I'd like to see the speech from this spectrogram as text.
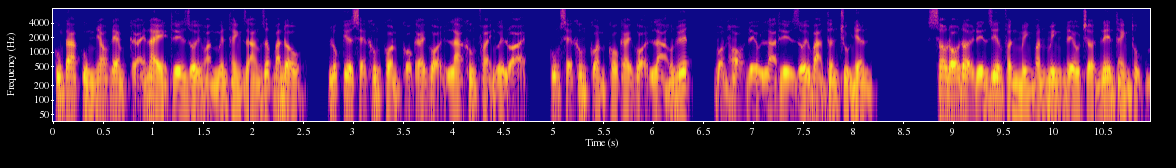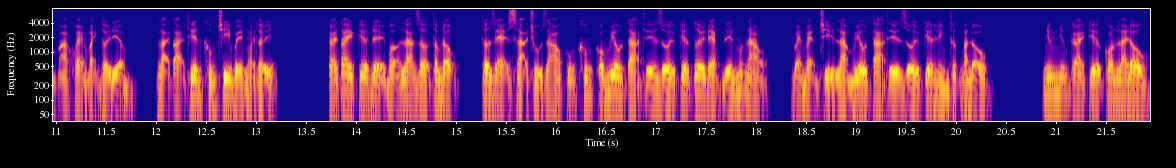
Cùng ta cùng nhau đem cái này thế giới hoàn nguyên thành dáng rất ban đầu, lúc kia sẽ không còn có cái gọi là không phải người loại, cũng sẽ không còn có cái gọi là hôn huyết, bọn họ đều là thế giới bản thân chủ nhân. Sau đó đợi đến riêng phần mình văn minh đều trở nên thành thục mà khỏe mạnh thời điểm, lại tại thiên không chi bề ngoài thấy. Cái tay kia để bỡ lạ dở tâm động, tờ rẽ xạ chủ giáo cũng không có miêu tả thế giới kia tươi đẹp đến mức nào vẹn vẹn chỉ là miêu tả thế giới kia hình thức ban đầu. Nhưng những cái kia con lai đâu?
